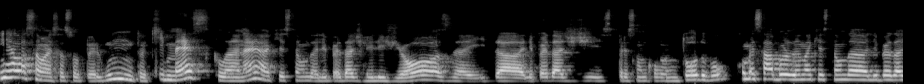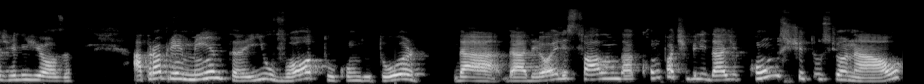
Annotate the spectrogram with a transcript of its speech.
em relação a essa sua pergunta, que mescla né, a questão da liberdade religiosa e da liberdade de expressão como um todo, vou começar abordando a questão da liberdade religiosa. A própria ementa e o voto condutor da, da ADO, eles falam da compatibilidade constitucional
